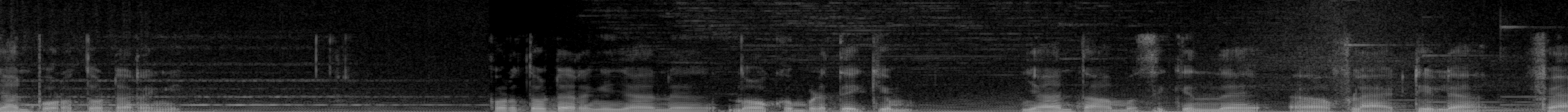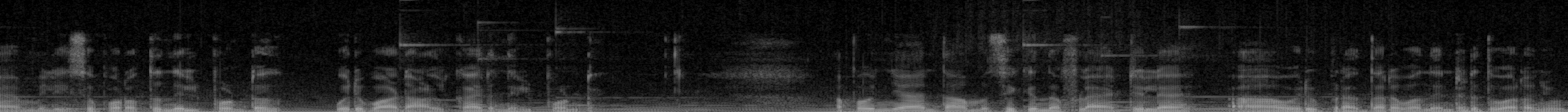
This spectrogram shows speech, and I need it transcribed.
ഞാൻ പുറത്തോട്ടിറങ്ങി. പുറത്തോട്ടിറങ്ങി ഞാൻ നോക്കുമ്പോഴത്തേക്കും ഞാൻ താമസിക്കുന്ന ഫ്ലാറ്റിലെ ഫാമിലീസ് പുറത്ത് നിൽപ്പുണ്ട്. ഒരുപാട് ആൾക്കാർ നിൽപ്പുണ്ട്. അപ്പോൾ ഞാൻ താമസിക്കുന്ന ഫ്ലാറ്റിലെ ആ ഒരു ബ്രദർ വന്ന് എന്റെ അടുത്ത് പറഞ്ഞു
